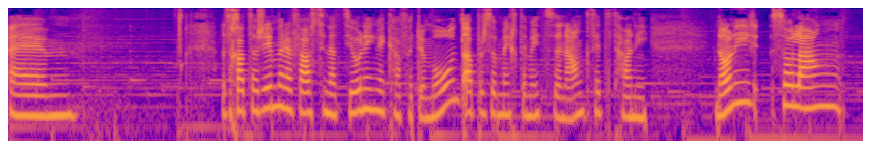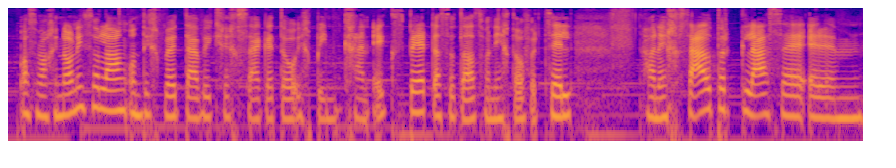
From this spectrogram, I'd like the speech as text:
ähm, also ich hatte zwar immer eine Faszination irgendwie für den Mond, aber so mich damit auseinandergesetzt habe ich noch nicht so lange, also mache ich noch nicht so lange und ich würde auch wirklich sagen, da, ich bin kein Experte, also das, was ich hier erzähle, habe ich selber gelesen ähm,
